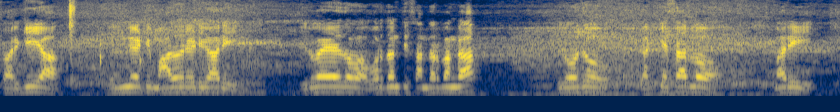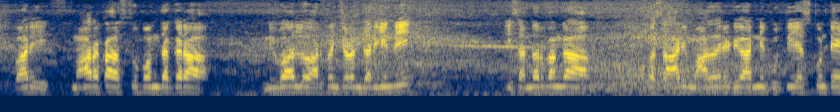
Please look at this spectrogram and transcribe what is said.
స్వర్గీయ ఎలిమినేటి మాధవరెడ్డి గారి ఇరవై ఐదవ వర్ధంతి సందర్భంగా ఈరోజు గట్కేసార్లో మరి వారి స్మారక స్థూపం దగ్గర నివాళులు అర్పించడం జరిగింది. ఈ సందర్భంగా ఒకసారి మాధవరెడ్డి గారిని గుర్తు చేసుకుంటే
